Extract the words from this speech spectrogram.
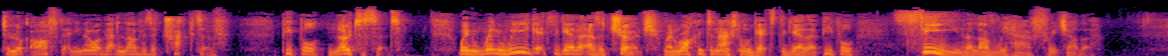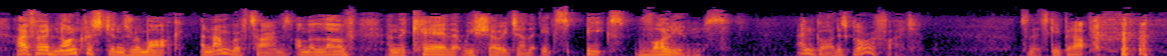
to look after. And you know what? That love is attractive. People notice it. When, when we get together as a church, when Rock International gets together, people see the love we have for each other. I've heard non Christians remark a number of times on the love and the care that we show each other. It speaks volumes. And God is glorified. So let's keep it up.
